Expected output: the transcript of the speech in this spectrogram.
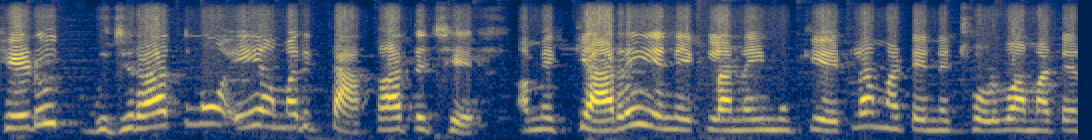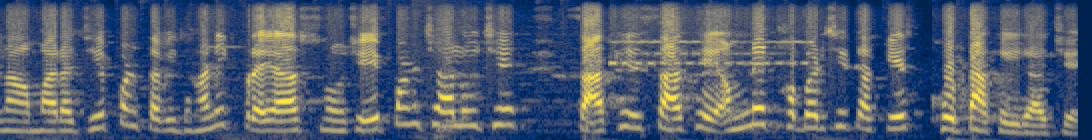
ખેડૂત ગુજરાતનો એ અમારી તાકાત છે. અમે ક્યારેય એને એકલા નહીં મૂકીએ, એટલા માટે એને છોડવા માટેના અમારા જે પણ સંવિધાનિક પ્રયાસનો છે એ પણ ચાલુ છે. સાથે સાથે અમને ખબર છે કે આ કેસ ખોટા કર્યા છે.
